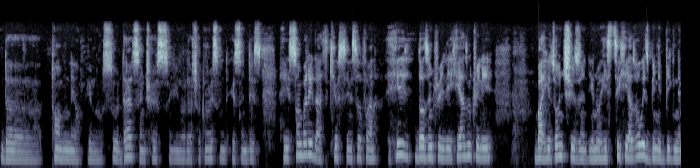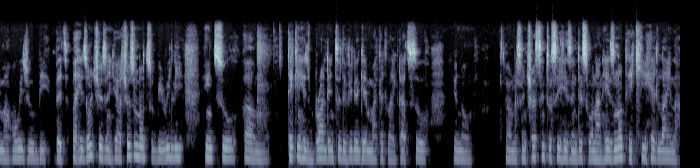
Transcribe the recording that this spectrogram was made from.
the thumbnail, you know. So that's interesting, you know, that Chuck Norris is in this. He's somebody that kills himself and he doesn't really, he hasn't really, by his own choosing, you know, he still, he has always been a big name and always will be, but by his own choosing, he has chosen not to be really into, um, taking his brand into the video game market like that. So, you know, um, it's interesting to see he's in this one and he's not a key headliner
